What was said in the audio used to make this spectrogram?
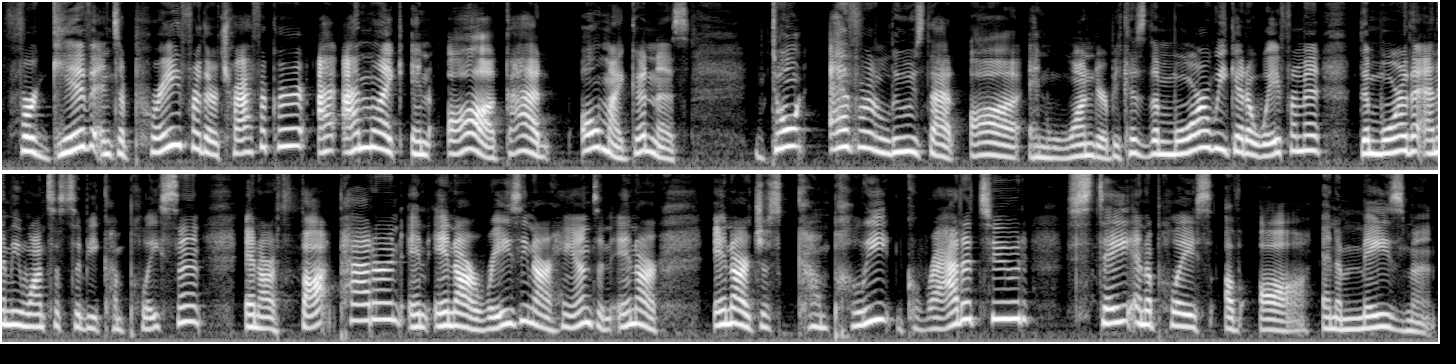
forgive and to pray for their trafficker. I, I'm like in awe. God, oh my goodness don't ever lose that awe and wonder because the more we get away from it, the more the enemy wants us to be complacent in our thought pattern and in our raising our hands and in our in our just complete gratitude, stay in a place of awe and amazement.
